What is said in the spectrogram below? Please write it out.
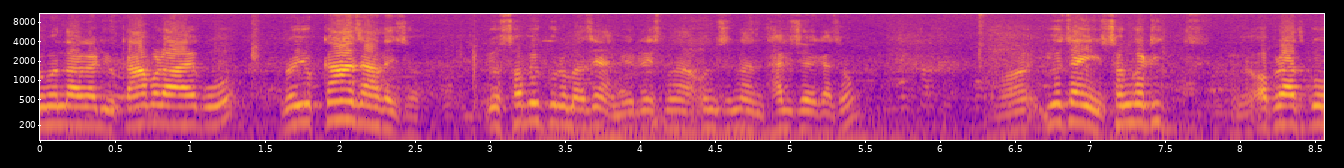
योभन्दा अगाडि यो कहाँबाट आएको हो र यो कहाँ जाँदैछ यो सबै कुरोमा चाहिँ हामीहरूले यसमा अनुसन्धान थालिसकेका छौँ। यो चाहिँ सङ्गठित अपराधको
